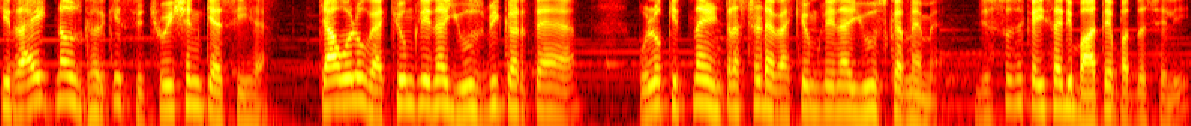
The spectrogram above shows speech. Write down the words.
कि राइट ना उस घर की सिचुएशन कैसी है? क्या वो लोग वैक्यूम क्लीनर यूज़ भी करते हैं? वो लोग कितना इंटरेस्टेड है वैक्यूम क्लीनर यूज़ करने में, जिससे कई सारी बातें पता चली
